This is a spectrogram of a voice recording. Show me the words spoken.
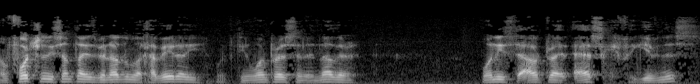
Unfortunately, sometimes between one person and another, one needs to outright ask forgiveness.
